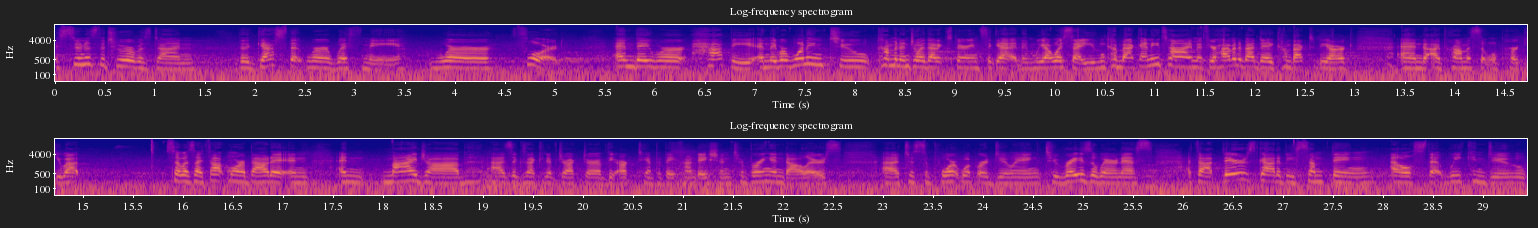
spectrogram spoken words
as soon as the tour was done, the guests that were with me were floored. And they were happy and they were wanting to come and enjoy that experience again. And we always say, you can come back anytime. If you're having a bad day, come back to the Arc, and I promise it will perk you up. So as I thought more about it, and and my job as executive director of the ARC Tampa Bay Foundation to bring in dollars uh, to support what we're doing, to raise awareness, I thought there's got to be something else that we can do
